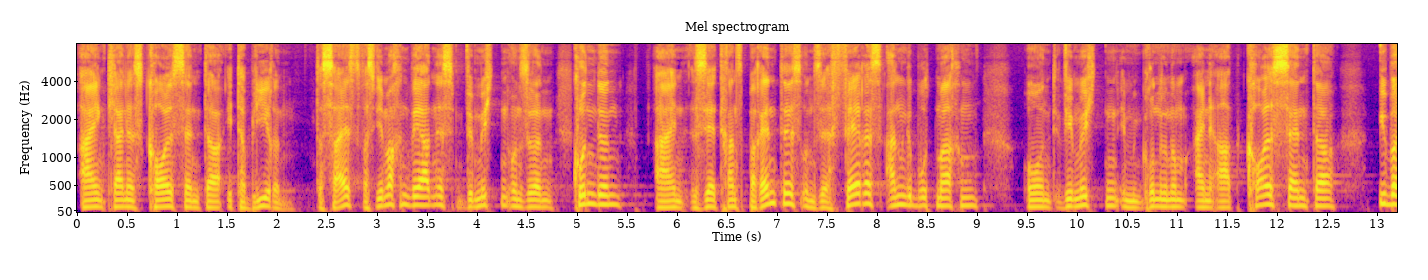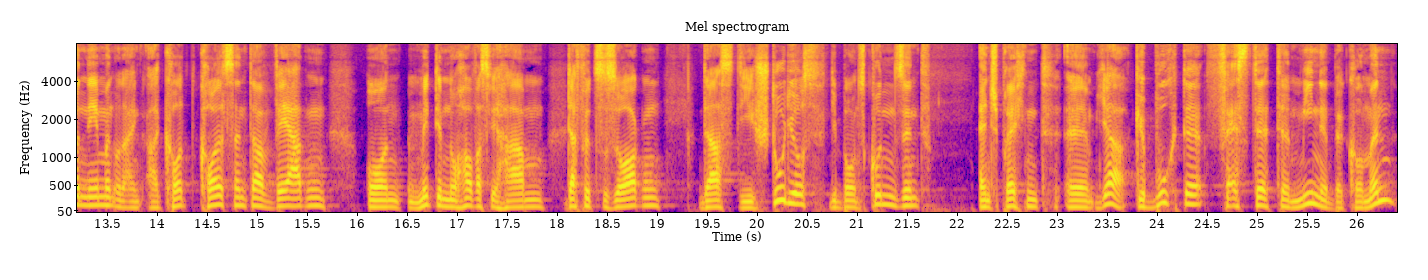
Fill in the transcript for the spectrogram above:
ein kleines Callcenter etablieren. Das heißt, was wir machen werden, ist, wir möchten unseren Kunden ein sehr transparentes und sehr faires Angebot machen und wir möchten im Grunde genommen eine Art Callcenter übernehmen oder ein Callcenter werden und mit dem Know-how, was wir haben, dafür zu sorgen, dass die Studios, die bei uns Kunden sind, entsprechend äh, ja, gebuchte feste Termine bekommen.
